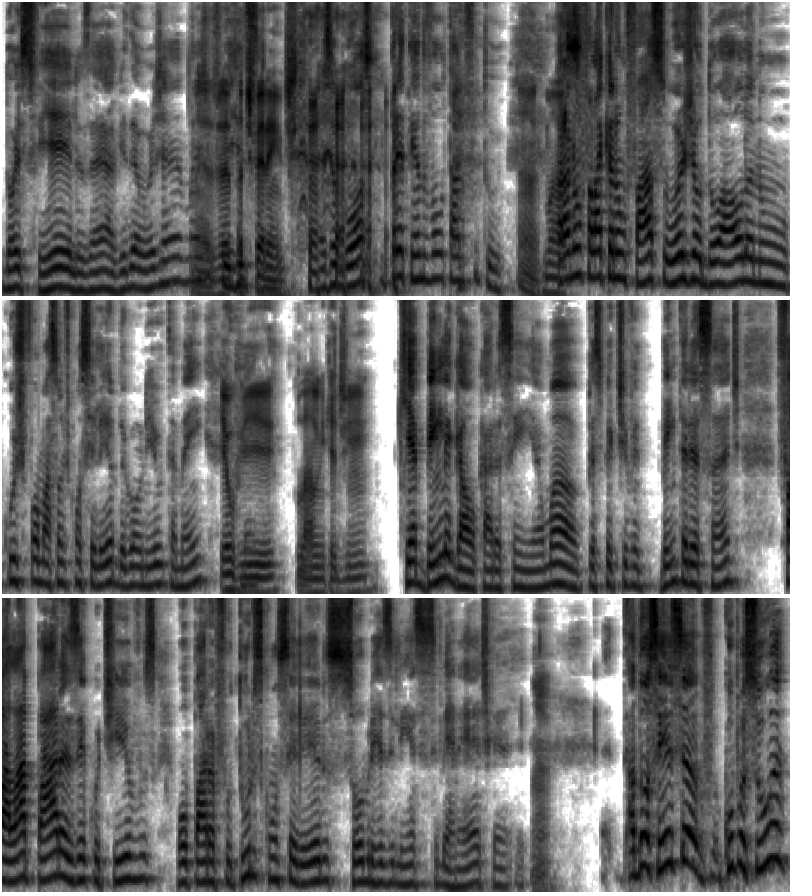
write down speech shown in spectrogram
Dois filhos, é, a vida hoje é mais é, difícil. já tá diferente. Mas eu gosto e pretendo voltar no futuro. Ah, Pra massa. não falar que eu não faço, hoje eu dou aula no curso de formação de conselheiro da GoNew também, Eu vi lá no LinkedIn. Que é bem legal, cara, assim, é uma perspectiva bem interessante. Falar para executivos ou para futuros conselheiros sobre resiliência cibernética. É. A docência, culpa sua,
